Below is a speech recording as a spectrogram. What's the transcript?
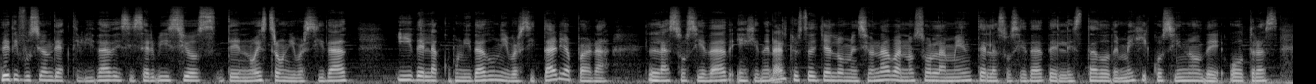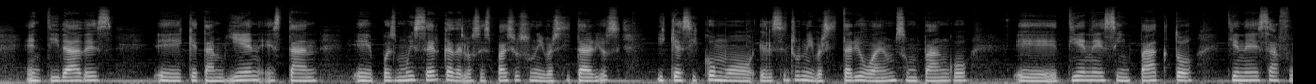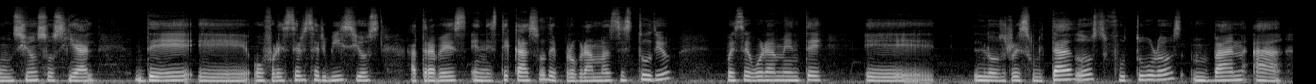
de difusión de actividades y servicios de nuestra universidad y de la comunidad universitaria para la sociedad en general, que usted ya lo mencionaba, no solamente la sociedad del Estado de México, sino de otras entidades eh, que también están eh, pues muy cerca de los espacios universitarios y que así como el Centro Universitario UAM Zumpango eh, tiene ese impacto, tiene esa función social de eh, ofrecer servicios a través, en este caso, de programas de estudio, pues seguramente eh, los resultados futuros van a,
